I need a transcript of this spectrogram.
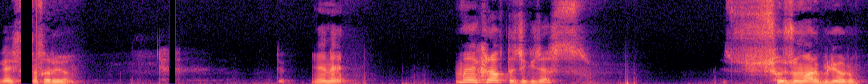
Gerçekten sarıyor. Yani Minecraft'ta çekeceğiz. Sözüm var biliyorum.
